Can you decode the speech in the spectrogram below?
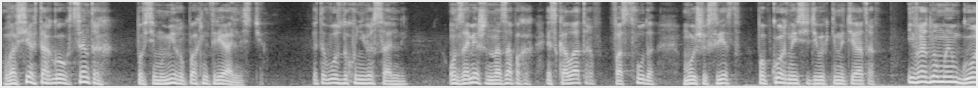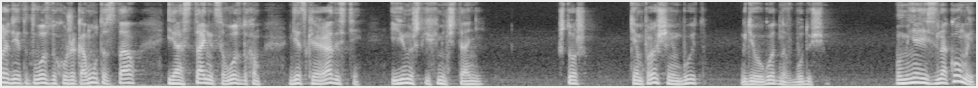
Во всех торговых центрах по всему миру пахнет реальностью. Это воздух универсальный. Он замешан на запахах эскалаторов, фастфуда, моющих средств, попкорна и сетевых кинотеатров. И в родном моем городе этот воздух уже кому-то стал и останется воздухом детской радости и юношеских мечтаний. Что ж, тем проще им будет где угодно в будущем. У меня есть знакомый,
